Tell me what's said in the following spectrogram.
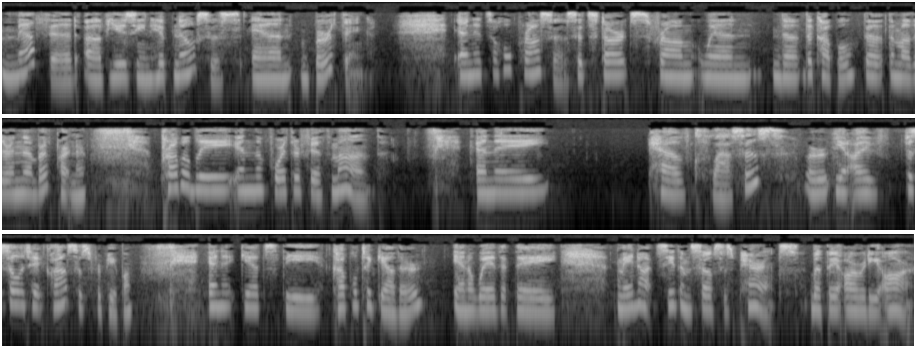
method of using hypnosis and birthing. And it's a whole process. It starts from when the, the couple, the, the mother and the birth partner, probably in the fourth or fifth month. And they have classes, or, you know, I facilitate classes for people. And it gets the couple together in a way that they may not see themselves as parents, but they already are.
